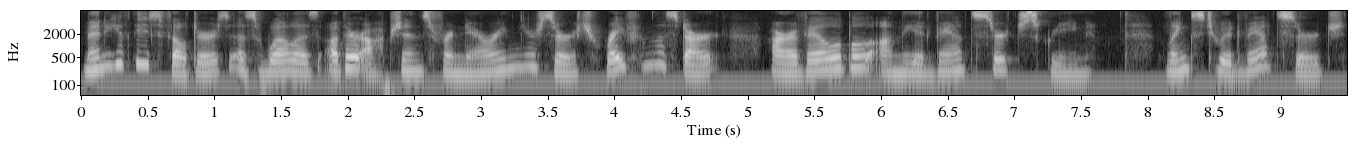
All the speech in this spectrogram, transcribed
Many of these filters, as well as other options for narrowing your search right from the start, are available on the Advanced Search screen. Links to Advanced Search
